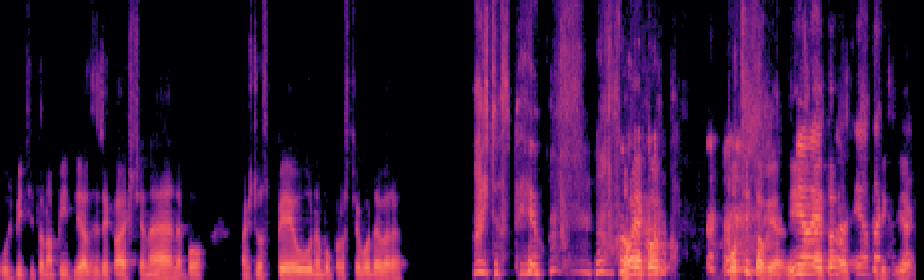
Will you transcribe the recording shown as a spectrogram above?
už by ti to nabídli a jsi řekla ještě ne, nebo až dospěju, nebo prostě whatever? Až dospěju. No, no jako pocitově, víš, jo, je to, jako, jak, jo, jak,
